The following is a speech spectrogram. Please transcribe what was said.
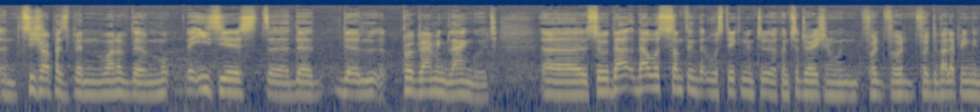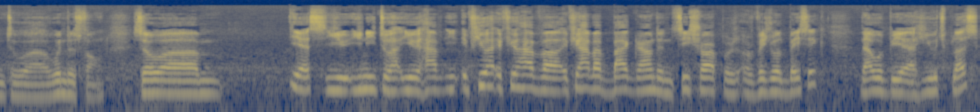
and C sharp has been one of the the easiest uh, the the programming language. Uh, so that that was something that was taken into consideration when for for, for developing into a Windows Phone. So. Um, Yes, you, you need to you have if you if you have uh, if you have a background in C sharp or, or Visual Basic, that would be a huge plus.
